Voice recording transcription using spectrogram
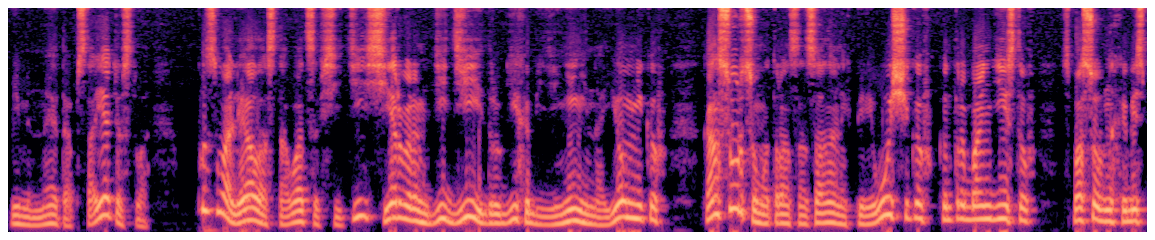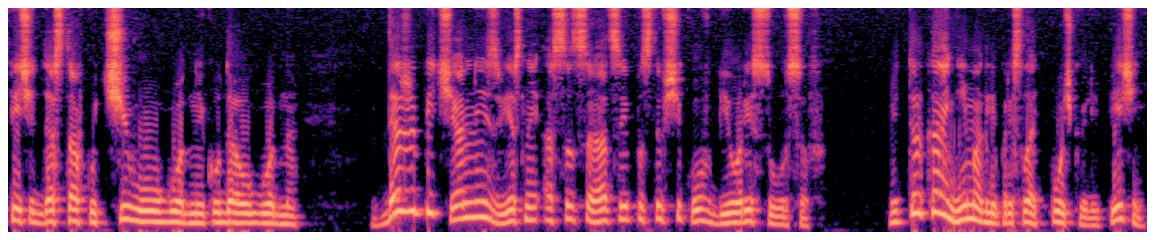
Именно это обстоятельство позволяло оставаться в сети серверам DD и других объединений наемников, консорциума транснациональных перевозчиков, контрабандистов, способных обеспечить доставку чего угодно и куда угодно, даже печально известной ассоциации поставщиков биоресурсов. Ведь только они могли прислать почку или печень,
